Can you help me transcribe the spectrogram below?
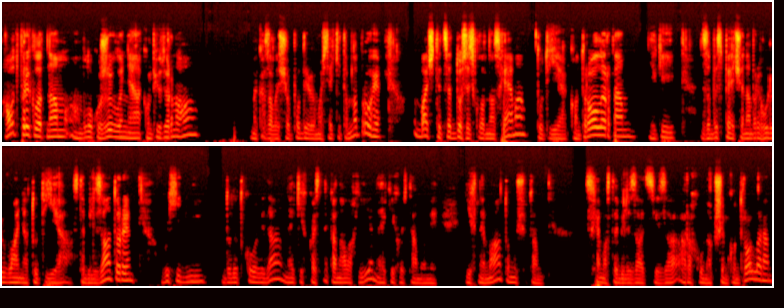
А от приклад нам блоку живлення комп'ютерного. Ми казали, що подивимося, які там напруги. Бачите, це досить складна схема. Тут є контролер, там, який забезпечує нам регулювання. Тут є стабілізатори вихідні, додаткові, да? на якихось каналах є, на якихось там вони їх нема, тому що там схема стабілізації за рахунок шим-контролера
